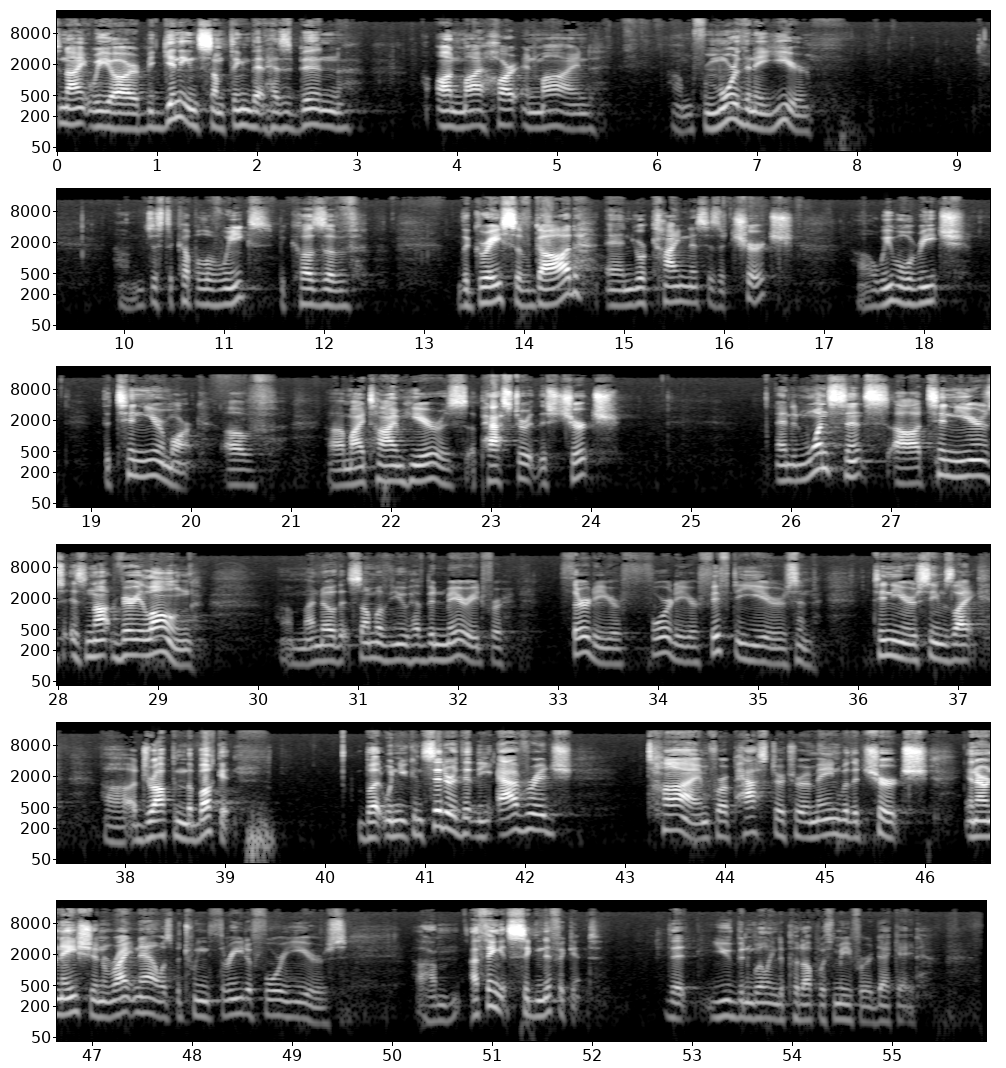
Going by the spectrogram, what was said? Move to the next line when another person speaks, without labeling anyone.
Tonight we are beginning something that has been on my heart and mind um, for more than a year. Um, just a couple of weeks because of the grace of God and your kindness as a church, uh, we will reach the 10 year mark of uh, my time here as a pastor at this church. And in one sense, uh, 10 years is not very long. Um, I know that some of you have been married for 30 or 40 or 50 years, and 10 years seems like uh, a drop in the bucket. But when you consider that the average time for a pastor to remain with a church in our nation right now is between three to four years, um, I think it's significant that you've been willing to put up with me for a decade.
